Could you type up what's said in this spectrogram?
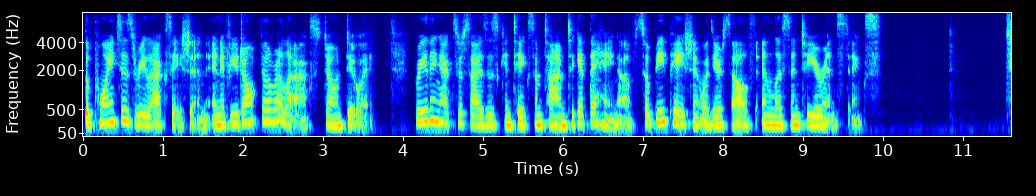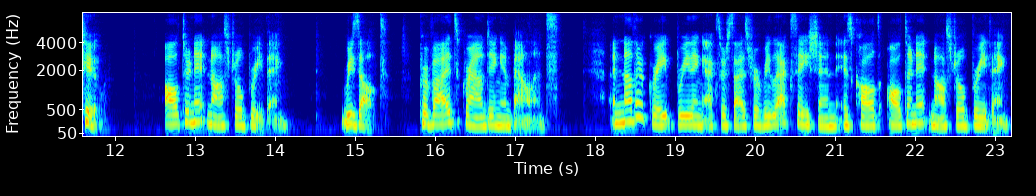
The point is relaxation, and if you don't feel relaxed, don't do it. Breathing exercises can take some time to get the hang of, so be patient with yourself and listen to your instincts. 2. Alternate nostril breathing. Result provides grounding and balance. Another great breathing exercise for relaxation is called alternate nostril breathing,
